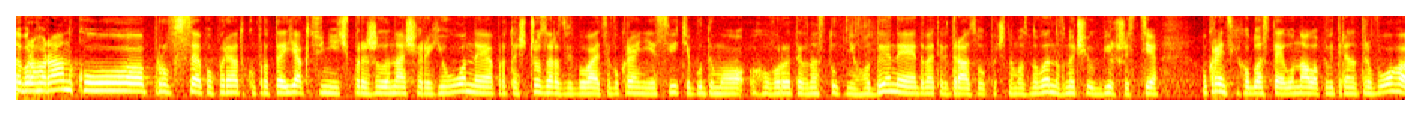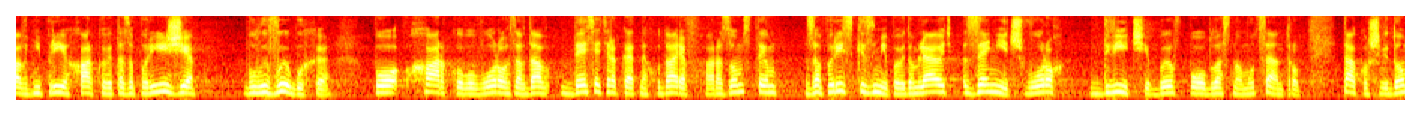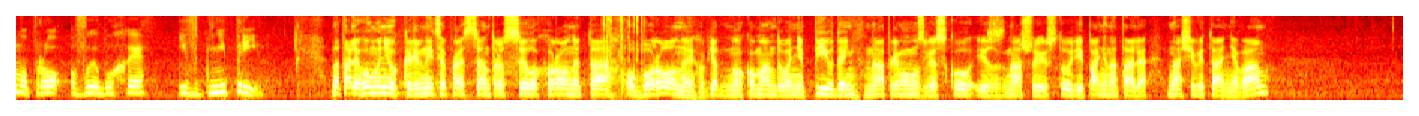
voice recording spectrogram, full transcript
Доброго ранку. Про все по порядку, про те, як цю ніч пережили наші регіони, про те, що зараз відбувається в Україні і світі, будемо говорити в наступні години. Давайте відразу почнемо з новин. Вночі у більшості українських областей лунала повітряна тривога. В Дніпрі, Харкові та Запоріжжі були вибухи. По Харкову ворог завдав 10 ракетних ударів. Разом з тим, запорізькі змі повідомляють, за ніч ворог двічі бив по обласному центру. Також відомо про вибухи і в Дніпрі. Наталя Гуменюк, керівниця прес-центру Сил охорони та оборони об'єднаного командування Південь на прямому зв'язку із нашою студією. Пані Наталя, наші вітання вам.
